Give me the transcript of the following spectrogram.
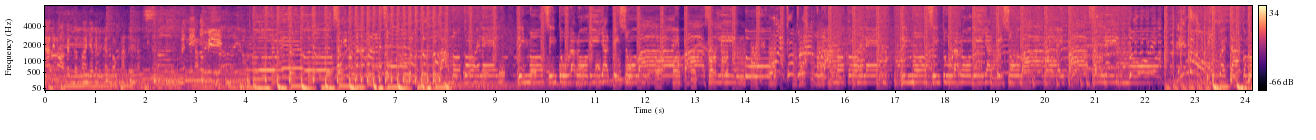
นะแน่นอนถ้าเกิดมาเยอะก็จะจัดสองคันเลยครับปีหน้า อันนี้ก็มี Vamos con el ritmo, cintura, rodilla al piso, baja y pasa el limbo. Vamos con el ritmo, cintura, rodilla al piso, baja y pasa el limbo. Esto está como,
